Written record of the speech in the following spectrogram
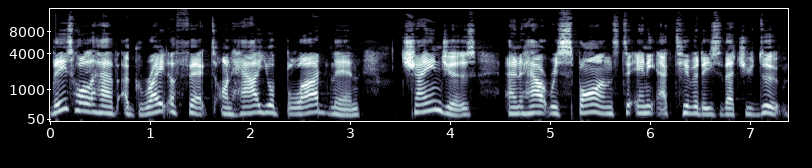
These all have a great effect on how your blood then changes and how it responds to any activities that you do.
